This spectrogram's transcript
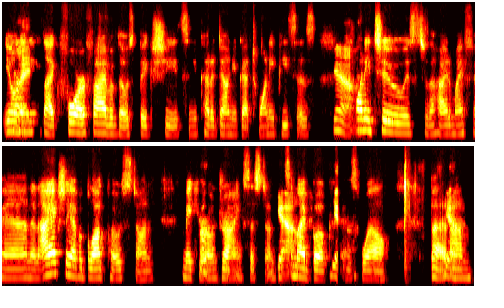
You only right. need like four or five of those big sheets, and you cut it down. You've got 20 pieces. Yeah. 22 is to the height of my fan. And I actually have a blog post on make your oh, own drying system. Yeah. It's in my book yeah. as well. But, yeah. um,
